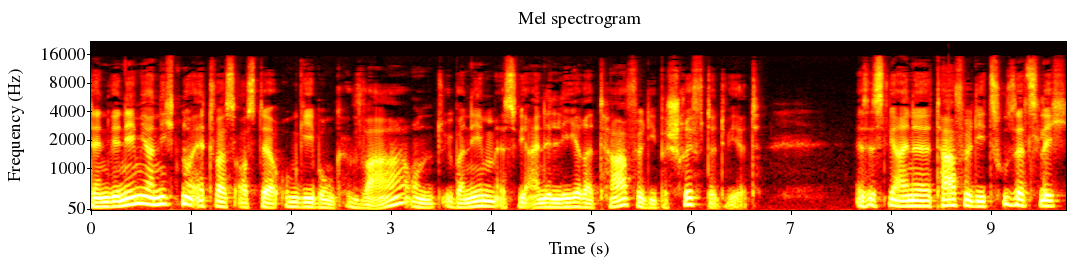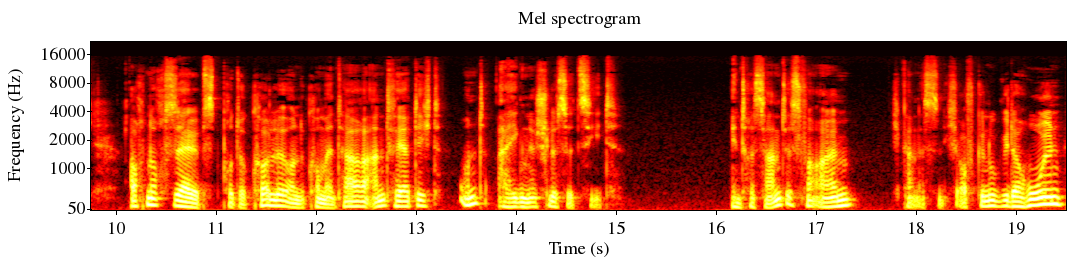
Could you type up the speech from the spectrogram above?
Denn wir nehmen ja nicht nur etwas aus der Umgebung wahr und übernehmen es wie eine leere Tafel, die beschriftet wird. Es ist wie eine Tafel, die zusätzlich auch noch selbst Protokolle und Kommentare anfertigt und eigene Schlüsse zieht. Interessant ist vor allem, ich kann es nicht oft genug wiederholen,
